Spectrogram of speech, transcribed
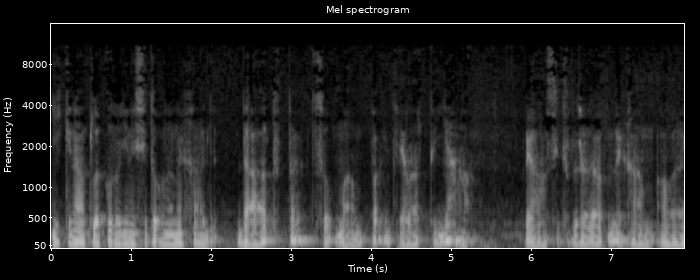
Díky nátlaku rodiny si to ona nechá dát, tak co mám pak dělat já? Já si to teda dát nechám, ale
